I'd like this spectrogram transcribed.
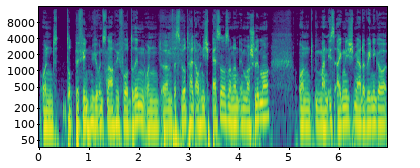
Und dort befinden wir uns nach wie vor drin. Und ähm, das wird halt auch nicht besser, sondern immer schlimmer. Und man ist eigentlich mehr oder weniger,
